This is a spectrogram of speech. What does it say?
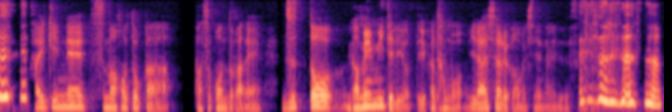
最近ね、スマホとかパソコンとかね、ずっと画面見てるよっていう方もいらっしゃるかもしれないですが。そうそうそう。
